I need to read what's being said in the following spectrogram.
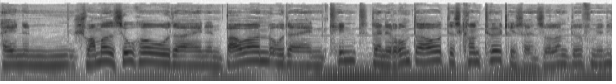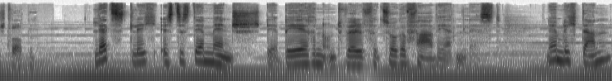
einen Schwammersucher oder einen Bauern oder ein Kind seine runterhaut? Das kann tödlich sein, so lange dürfen wir nicht warten. Letztlich ist es der Mensch, der Bären und Wölfe zur Gefahr werden lässt nämlich dann,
